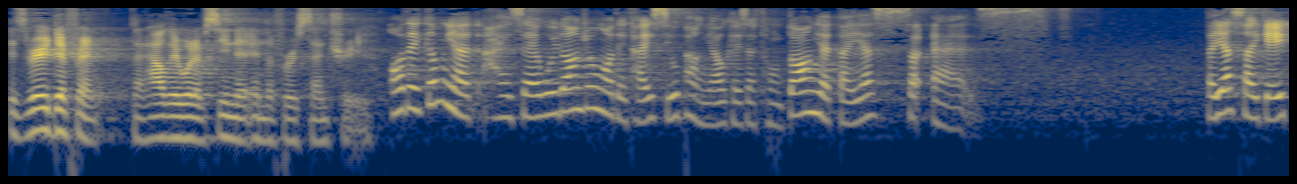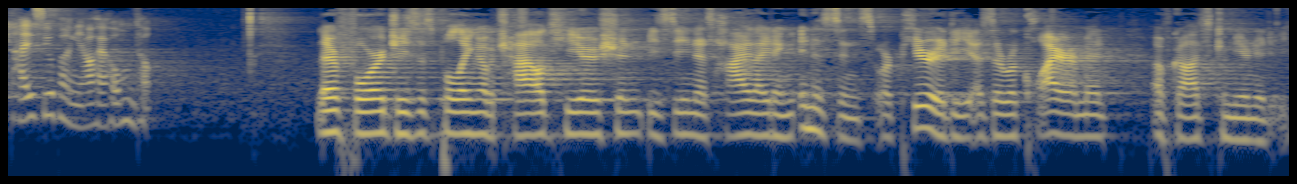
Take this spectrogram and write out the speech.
is very different than how they would have seen it in the first century. 我哋今日系社会当中，我哋睇小朋友，其实同当日第一世诶、第一世纪睇小朋友系好唔同。 Therefore, Jesus pulling up a child here shouldn't be seen as highlighting innocence or purity as a requirement of God's community.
